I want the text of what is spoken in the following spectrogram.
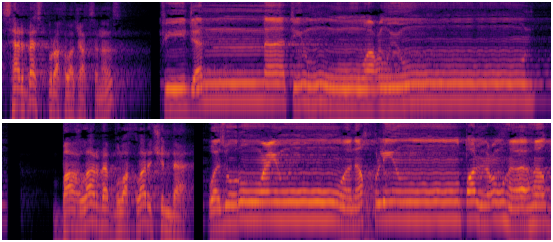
sərbəst buraxılacaqsınız? Fi cənnətin və uyun Bağlar və bulaqlar içində və zuru'in və nəxlin tal'uha hadim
